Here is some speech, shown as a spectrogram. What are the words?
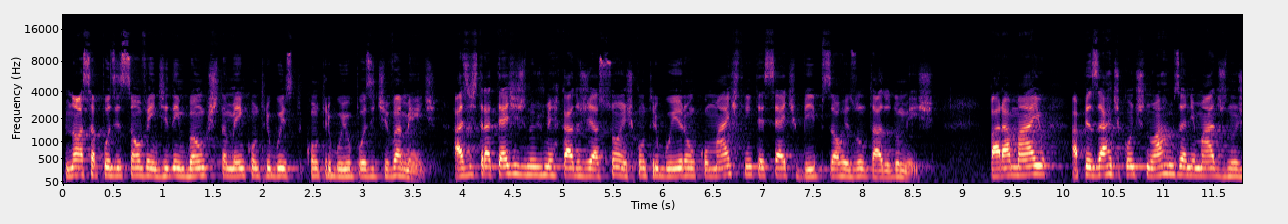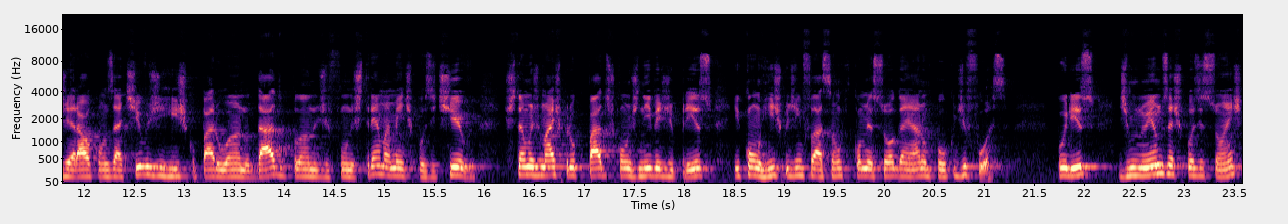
Nossa posição vendida em bancos também contribuiu positivamente. As estratégias nos mercados de ações contribuíram com mais 37 bips ao resultado do mês. Para maio, apesar de continuarmos animados no geral com os ativos de risco para o ano, dado o plano de fundo extremamente positivo, estamos mais preocupados com os níveis de preço e com o risco de inflação que começou a ganhar um pouco de força. Por isso, diminuímos as posições,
